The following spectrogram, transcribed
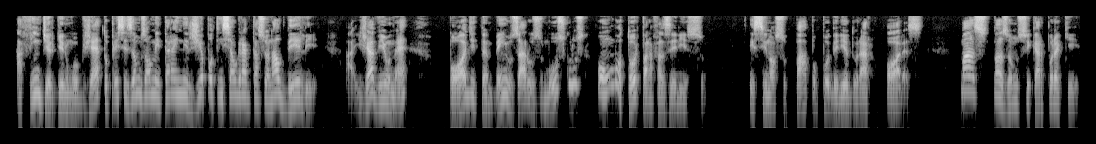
A fim de erguer um objeto, precisamos aumentar a energia potencial gravitacional dele. Aí já viu, né? pode também usar os músculos ou um motor para fazer isso. Esse nosso papo poderia durar horas, mas nós vamos ficar por aqui.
